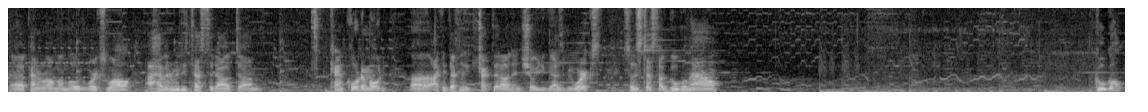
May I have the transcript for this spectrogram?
Uh, panorama mode works well. I haven't really tested out um, camcorder mode uh, I can definitely check that out and show you guys if it works. So let's test out Google now. Google,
